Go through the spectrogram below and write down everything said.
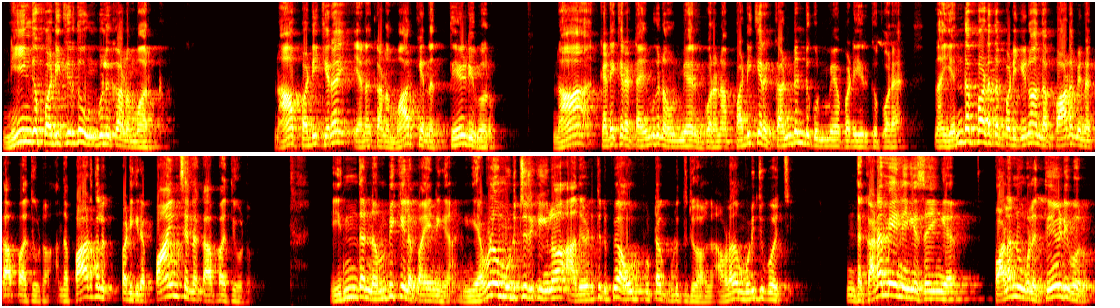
நீங்கள் படிக்கிறது உங்களுக்கான மார்க் நான் படிக்கிறேன் எனக்கான மார்க் என்னை தேடி வரும். நான் கிடைக்கிற டைமுக்கு நான் உண்மையாக இருக்க போகிறேன் நான் படிக்கிற கண்டென்ட்டுக்கு உண்மையாக படி இருக்க போகிறேன் நான் எந்த பாடத்தை படிக்கணும் அந்த பாடம் என்னை காப்பாற்றி விடும். அந்த பாடத்தில் படிக்கிற பாயிண்ட்ஸ் என்னை காப்பாற்றி விடும். இந்த நம்பிக்கையில் பயணிங்க. நீங்கள் எவ்வளோ முடிச்சிருக்கீங்களோ அதை எடுத்துகிட்டு போய் அவுட்புட்டாக கொடுத்துட்டு வாங்க. அவ்வளோதான் முடிஞ்சு போச்சு. இந்த கடமையை நீங்கள் செய்யுங்க. பலன் உங்களை தேடி வரும்.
